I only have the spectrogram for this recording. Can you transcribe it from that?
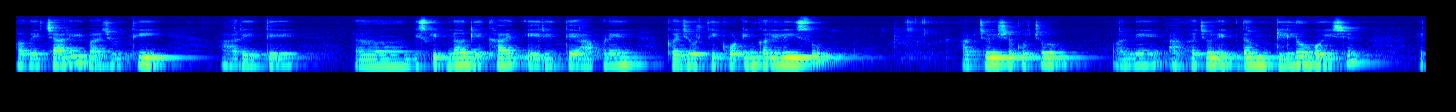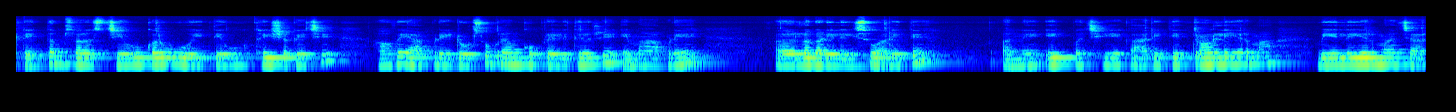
હવે ચારેય બાજુથી આ રીતે બિસ્કિટ ન દેખાય એ રીતે આપણે ખજૂરથી કોટિંગ કરી લઈશું. આપ જોઈ શકો છો અને આ ખજૂર એકદમ ઢીલો હોય છે, એટલે એકદમ સરસ જેવું કરવું હોય તેવું થઈ શકે છે. હવે આપણે દોઢસો ગ્રામ કોપરે લીધેલું છે, એમાં આપણે લગાડી લઈશું આ રીતે. અને એક પછી એક આ રીતે ત્રણ લેયરમાં બે લેયરમાં, ચાર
